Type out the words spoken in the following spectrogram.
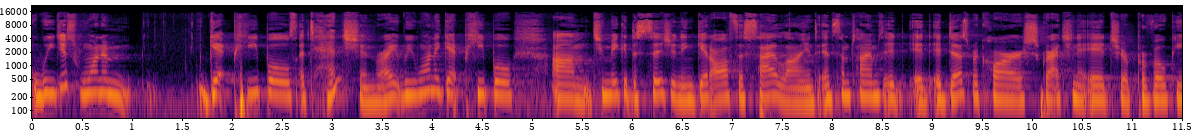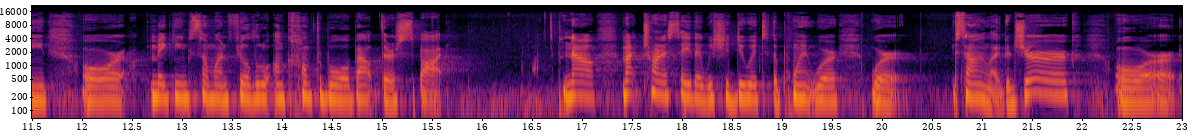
we just want to get people's attention, right? We want to get people um, to make a decision and get off the sidelines. And sometimes it, it, it does require scratching an itch or provoking or making someone feel a little uncomfortable about their spot. Now, I'm not trying to say that we should do it to the point where we're sounding like a jerk or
